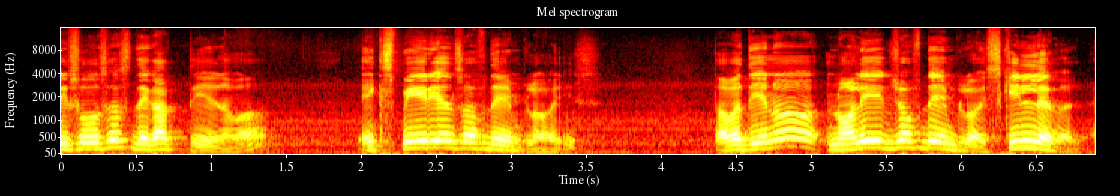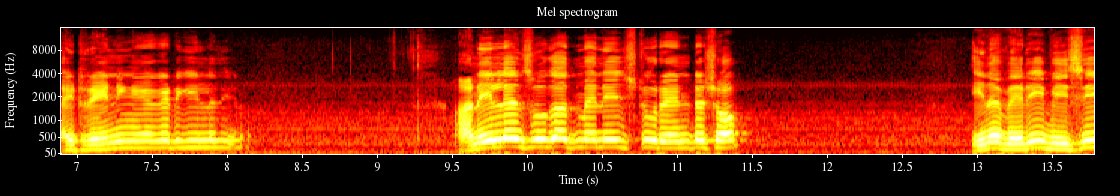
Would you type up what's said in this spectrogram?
resources දෙකක් තියෙනවා. experience of the employees. තව තියෙනවා knowledge of the employees, skill level. ඒ training එකකට ගිහිල්ලා තියෙනවා. Anil and Sugat managed to rent a shop in a very busy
